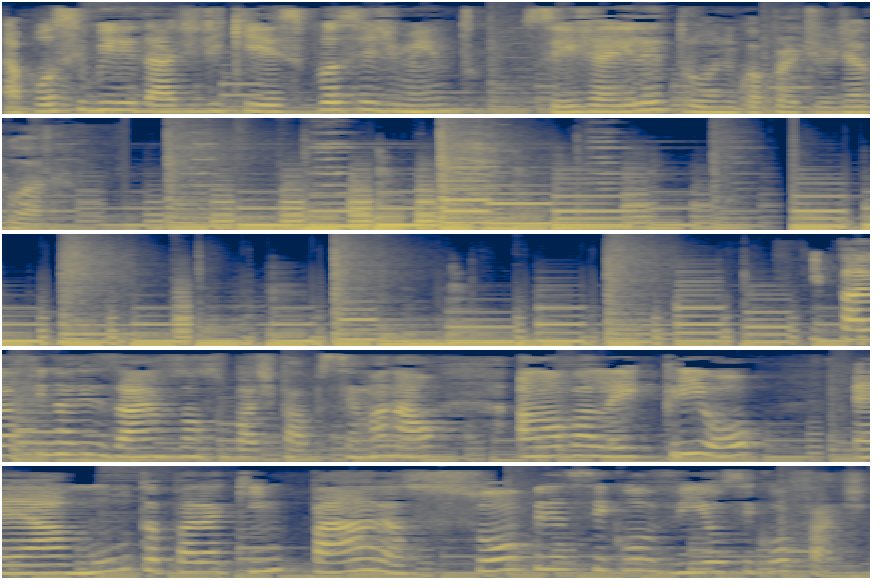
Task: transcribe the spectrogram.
a possibilidade de que esse procedimento seja eletrônico a partir de agora. Semanal, a nova lei criou é, a multa para quem para sobre a ciclovia ou ciclofaixa.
